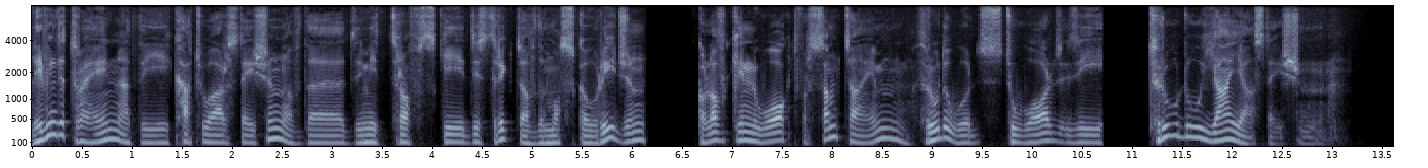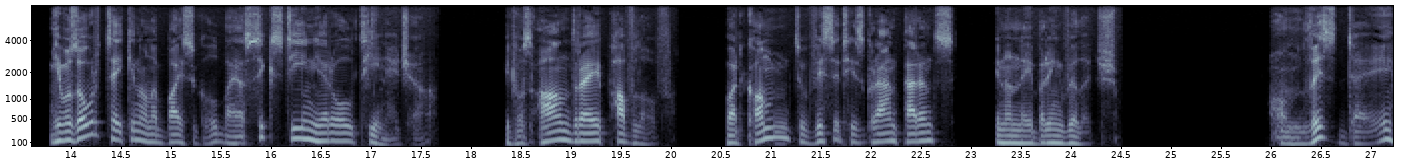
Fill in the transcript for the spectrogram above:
Leaving the train at the Katuar station of the Dmitrovsky district of the Moscow region, Golovkin walked for some time through the woods toward the Trudovaya station. He was overtaken on a bicycle by a 16 year old teenager. It was Andrei Pavlov, who had come to visit his grandparents in a neighboring village. On this day,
